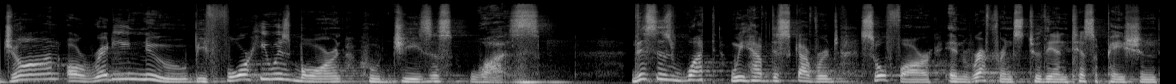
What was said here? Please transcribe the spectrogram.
John already knew before he was born who Jesus was. This is what we have discovered so far in reference to the anticipation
